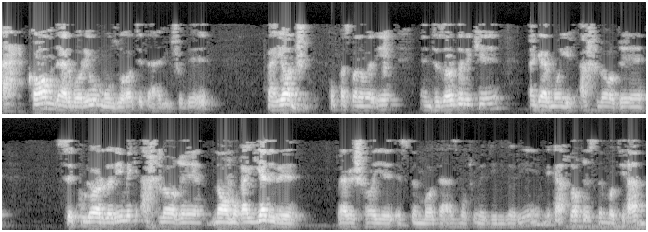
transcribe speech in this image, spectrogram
احکام درباره اون موضوعات تحلیل شده بیان شده. خب پس بنابراین انتظار داره که اگر ما یک اخلاق سکولار داریم یک اخلاق نامقید به روش های استنباط از متون دینی داریم یک اخلاق استنباطی هم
